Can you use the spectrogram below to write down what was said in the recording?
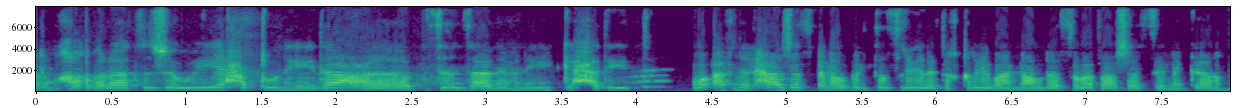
المخابرات الجوية حطوني إيداع بزنزانة هنيك حديد وقفني الحاجز أنا وبنت صغيرة تقريبا عمرها 17 سنة كان.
